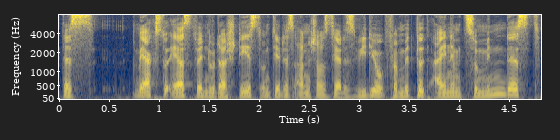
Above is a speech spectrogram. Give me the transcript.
das merkst du erst, wenn du da stehst und dir das anschaust. Ja, das Video vermittelt einem zumindest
